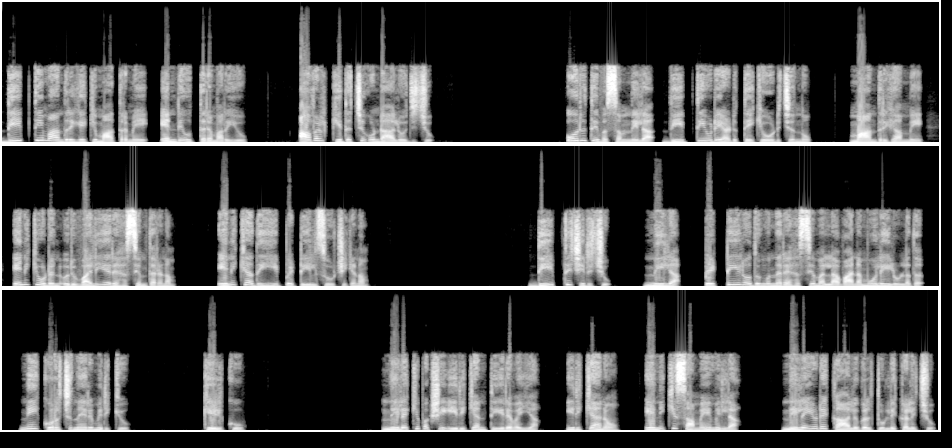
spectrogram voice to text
ദീപ്തി മാന്ത്രികയ്ക്ക് മാത്രമേ എന്റെ ഉത്തരമറിയൂ. അവൾ കിതച്ചുകൊണ്ട് ആലോചിച്ചു ഒരു ദിവസം നില ദീപ്തിയുടെ അടുത്തേക്ക് ഓടിച്ചെന്നു. മാന്ത്രിക അമ്മേ എനിക്കുടൻ ഒരു വലിയ രഹസ്യം തരണം. എനിക്കത് ഈ പെട്ടിയിൽ സൂക്ഷിക്കണം. ദീപ്തി ചിരിച്ചു. നില പെട്ടിയിലൊതുങ്ങുന്ന രഹസ്യമല്ല വനമൂലയിലുള്ളത്. നീ കുറച്ചുനേരമിരിക്കൂ കേൾക്കൂ. നിലയ്ക്കു പക്ഷെ ഇരിക്കാൻ തീരെ വയ്യ. ഇരിക്കാനോ? എനിക്ക് സമയമില്ല. നിലയുടെ കാലുകൾ തുള്ളിക്കളിച്ചു.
